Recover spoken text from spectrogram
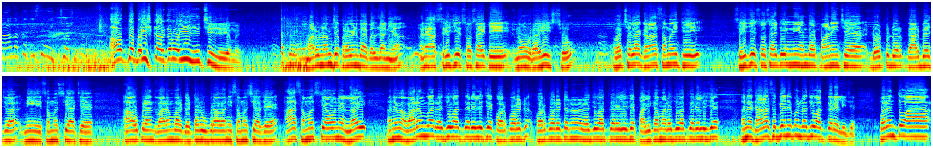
આ વખતે શું ઈચ્છો છો તમે? આ વખતે બહિષ્કાર કરવો એ જ ઈચ્છી છીએ અમે. મારું નામ છે પ્રવીણભાઈ બલદાનિયા અને આ શ્રીજી સોસાયટીનો હું રહીશ છું. હવે છેલ્લા ઘણા સમયથી શ્રીજી સોસાયટીની અંદર પાણી છે ડોર ટુ ડોર ગાર્બેજની સમસ્યા છે આ ઉપરાંત વારંવાર ગટર ઉભરાવાની સમસ્યા છે. આ સમસ્યાઓને લઈ અને મેં વારંવાર રજૂઆત કરેલી છે, કોર્પોરેટ, કોર્પોરેટરને રજૂઆત કરેલી છે, પાલિકામાં રજૂઆત કરેલી છે અને ધારાસભ્યને પણ રજૂઆત કરેલી છે. પરંતુ આ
